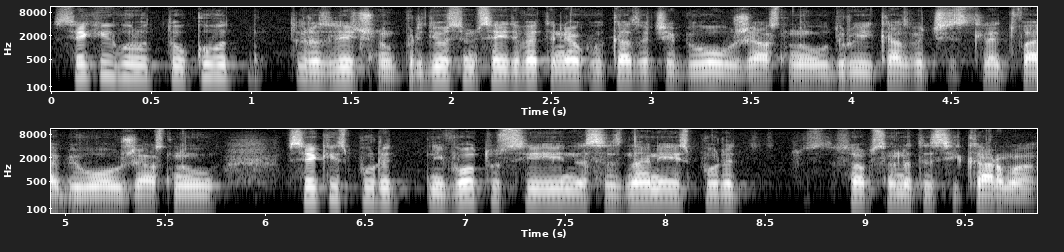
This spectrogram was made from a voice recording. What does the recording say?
Всеки го тълкуват различно. Преди 89-та някой казва, че е било ужасно, други казват, че след това е било ужасно. Всеки според нивото си на съзнание и според собствената си карма.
